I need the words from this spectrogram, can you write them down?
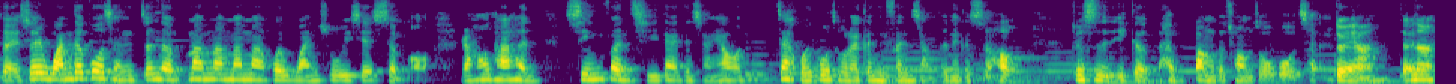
对，所以玩的过程真的慢慢慢慢会玩出一些什么，然后他很兴奋期待的想要再回过头来跟你分享的那个时候。就是一个很棒的创作过程。对啊，那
